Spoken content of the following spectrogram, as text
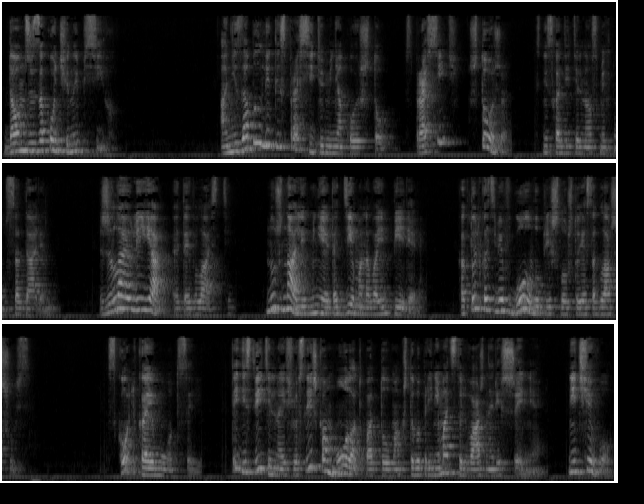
Да он же законченный псих. А не забыл ли ты спросить у меня кое-что? Спросить? Что же? Снисходительно усмехнулся Дарин. Желаю ли я этой власти? Нужна ли мне эта демоновая империя? Как только тебе в голову пришло, что я соглашусь. Сколько эмоций! Ты действительно еще слишком молод, потомок, чтобы принимать столь важное решение. Ничего,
